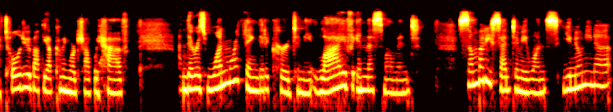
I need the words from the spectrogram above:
I've told you about the upcoming workshop we have. And there is one more thing that occurred to me live in this moment. Somebody said to me once, You know, Nina,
